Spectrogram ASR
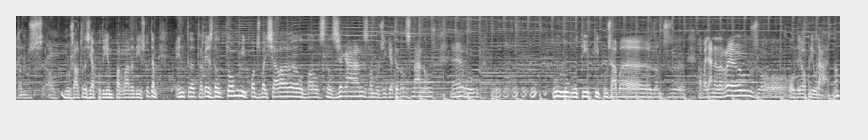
doncs el, nosaltres ja podíem parlar de dir, escolta'm, entra a través del tom i pots baixar el vals dels gegants, la musiqueta dels nanos, eh, un, un, un, un logotip que hi posava doncs, eh, Avellana de Reus o, o Deo Priorat, no?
